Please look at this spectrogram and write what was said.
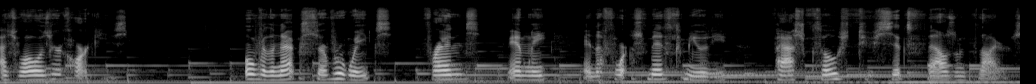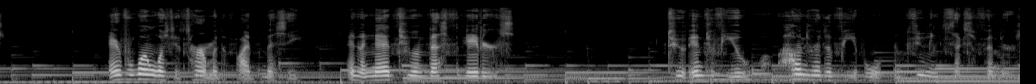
as well as her car keys. Over the next several weeks, friends, family, and the Fort Smith community passed close to 6,000 flyers. Everyone was determined to find Missy, and it led to investigators to interview hundreds of people, including sex offenders.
